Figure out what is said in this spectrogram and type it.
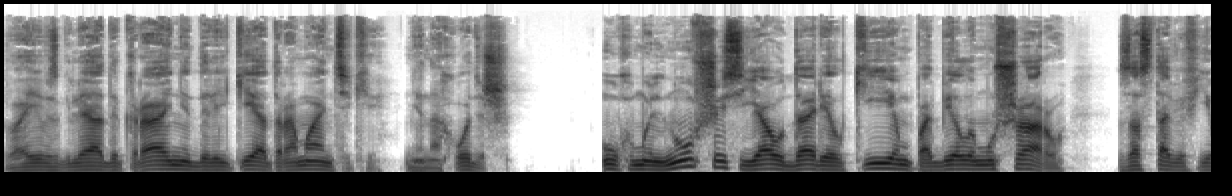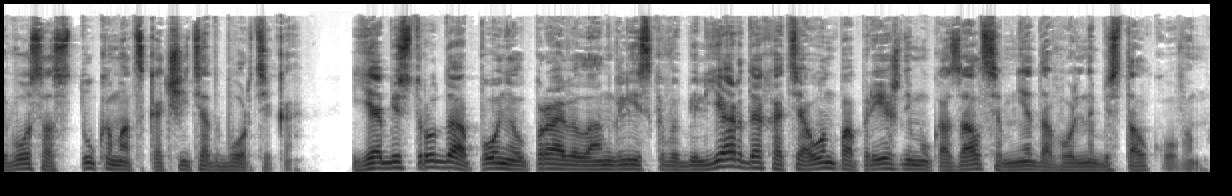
Твои взгляды крайне далеки от романтики, не находишь? Ухмыльнувшись, я ударил кием по белому шару, заставив его со стуком отскочить от бортика. Я без труда понял правила английского бильярда, хотя он по-прежнему казался мне довольно бестолковым.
